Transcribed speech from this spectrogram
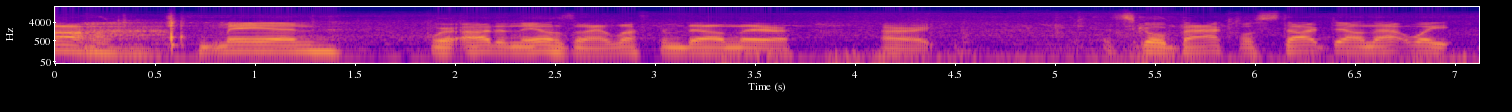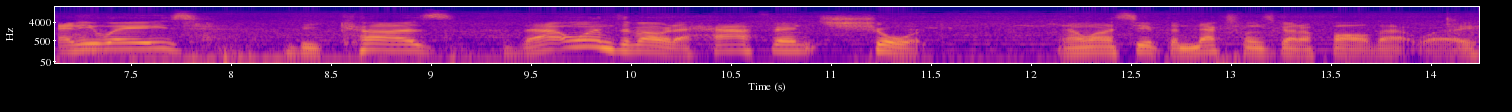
Ah, man, we're out of nails and I left them down there. All right, let's go back. We'll start down that way anyways, because that one's about a half inch short. And I wanna see if the next one's gonna fall that way.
